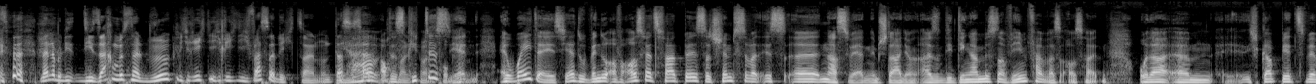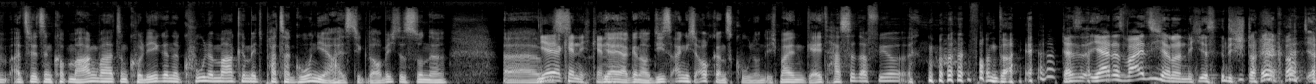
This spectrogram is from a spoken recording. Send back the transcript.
Nein, aber die, die Sachen müssen halt wirklich richtig, richtig wasserdicht sein. Und das ist halt auch das gibt es. Ja. Away Days, ja, du, wenn du auf Auswärtsfahrt bist, das Schlimmste, was ist, äh, nass werden im Stadion. Also die Dinger müssen auf jeden Fall was aushalten. Oder ähm, ich glaube jetzt, als wir jetzt in Kopenhagen waren, hat ein Kollege eine coole Marke mit Patagonia, heißt die, glaube ich. Das ist so eine äh, Ja, ja, kenn ich, kenn Ja, ich. ja, genau. Die ist eigentlich auch ganz cool. Und ich meine, Geld hasse dafür. Von daher. Das, ja, das weiß ich ja noch nicht. Die Steuer kommt ja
